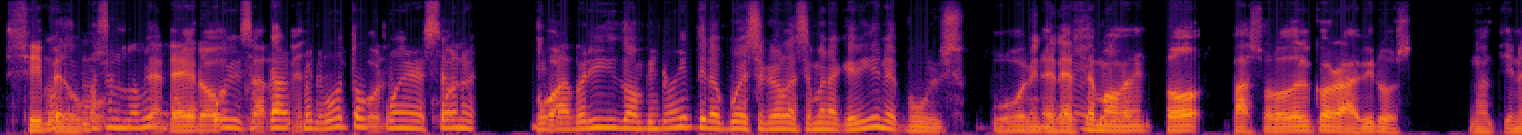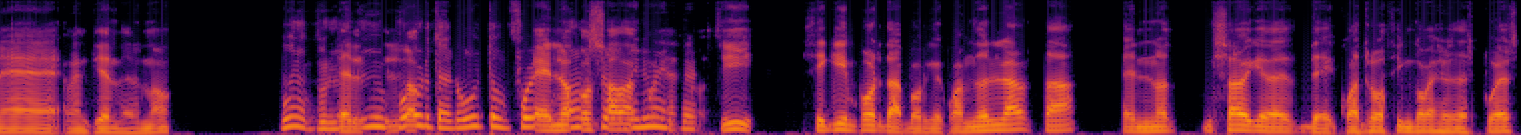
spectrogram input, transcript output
Sí, pero negro, puede sacar, pero botón puede ser en abril 2020 lo puede sacar la semana que viene, Pulse. en ese momento pasó lo del coronavirus. No tiene, ¿me entiendes, no? Bueno, pero no importa, el botón fue él no Sí, sí que importa, porque cuando él lanza, él no sabe que de, cuatro o cinco meses después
